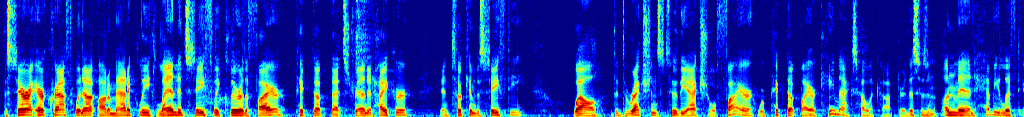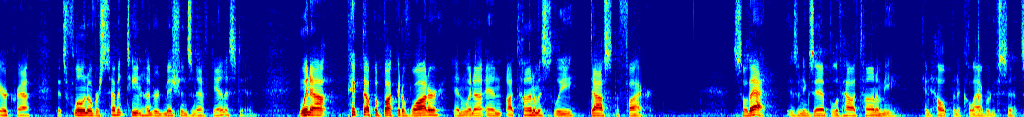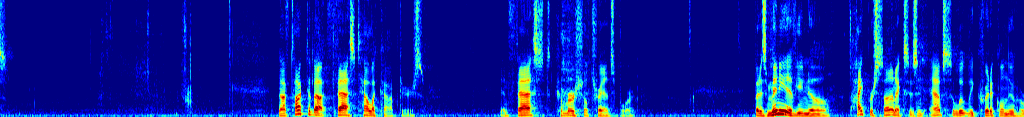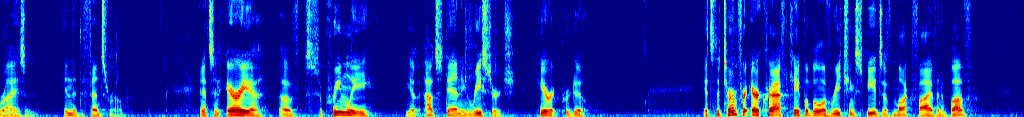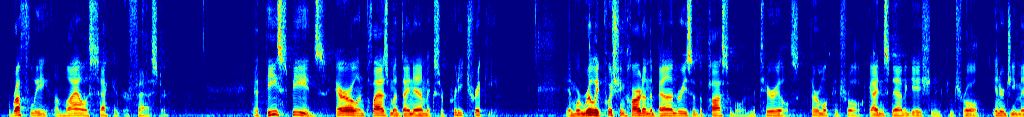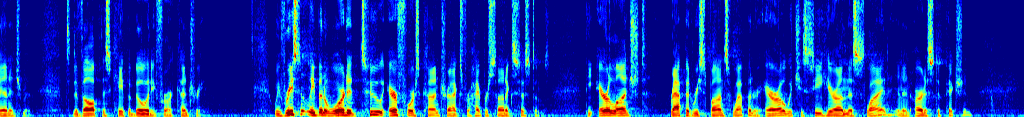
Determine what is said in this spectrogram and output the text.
The SARA aircraft went out automatically, landed safely clear of the fire, picked up that stranded hiker, and took him to safety, while the directions to the actual fire were picked up by our KMAX helicopter. This is an unmanned heavy lift aircraft that's flown over 1,700 missions in Afghanistan. Went out, picked up a bucket of water, and went out and autonomously doused the fire. So that is an example of how autonomy can help in a collaborative sense. Now, I've talked about fast helicopters and fast commercial transport. But as many of you know, hypersonics is an absolutely critical new horizon in the defense realm. And it's an area of supremely you know, outstanding research here at Purdue. It's the term for aircraft capable of reaching speeds of Mach 5 and above, roughly a mile a second or faster. At these speeds, aero and plasma dynamics are pretty tricky. And we're really pushing hard on the boundaries of the possible in materials, thermal control, guidance navigation and control, energy management, to develop this capability for our country. We've recently been awarded two Air Force contracts for hypersonic systems the Air-Launched Rapid Response Weapon, or ARRW, which you see here on this slide in an artist depiction,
